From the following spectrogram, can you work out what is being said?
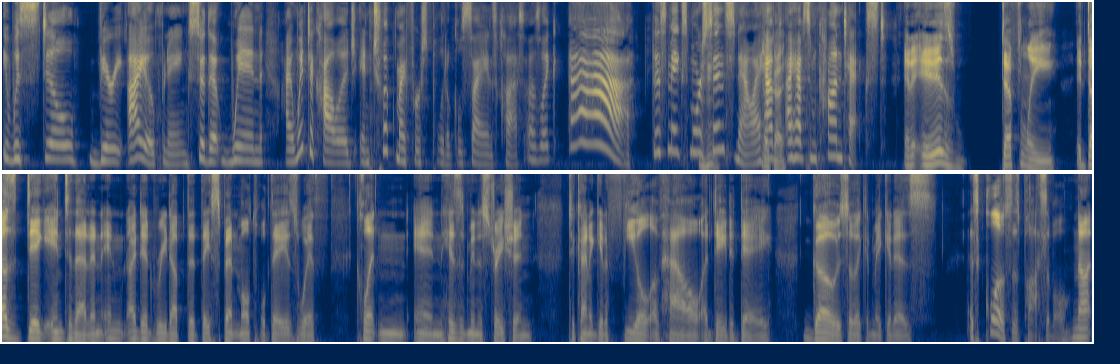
it was still very eye opening. So that when I went to college and took my first political science class, I was like, ah, this makes more sense now. I have Okay. I have some context. and it is definitely it does dig into that and and I did read up that they spent multiple days with Clinton and his administration to kind of get a feel of how a day to day goes so they could make it as as close as possible not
